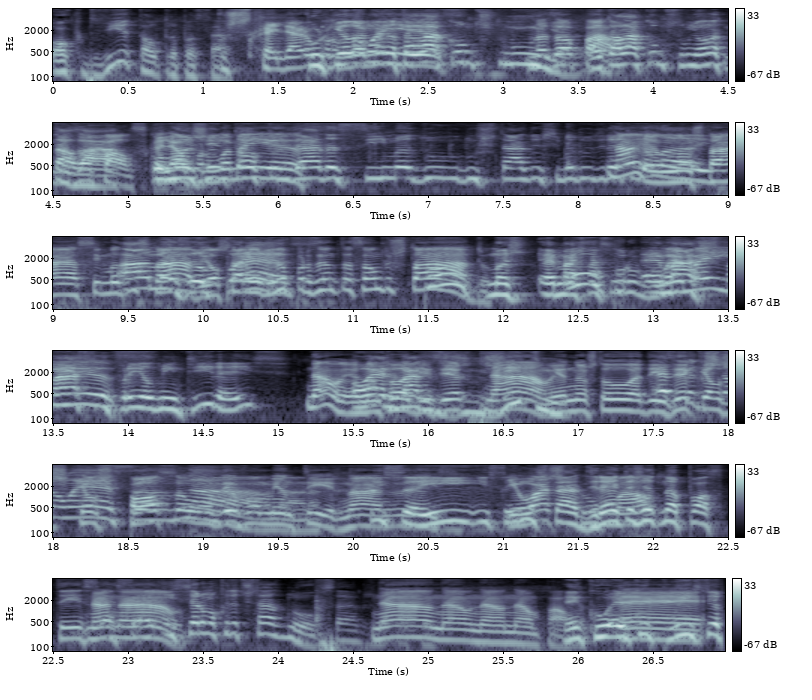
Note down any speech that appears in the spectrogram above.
ou que devia estar ultrapassado. Pois se calhar Porque ele é está lá como testemunha. Mas, ó, Paulo, está lá como testemunha. Ela está mas, lá. Paulo, se calhar como agente de é autoridade é acima do, do Estado e acima do direito não, da lei. Não, ele não está acima do ah, Estado. Ele está em representação do Estado. Pronto, mas é mais fácil, é mais fácil para ele mentir, é isso? Não, eu Ou não é estou a dizer. Não, eu não estou a dizer é que, eles, que eles possam não, ou devam mentir. Não, isso aí, isso aí eu acho Estado de Direito mal... a gente não pode ter. Não, não. Isso era uma coisa do Estado Novo, sabes? Não, não, não, não, Paulo. Em que, em que é... o polícia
